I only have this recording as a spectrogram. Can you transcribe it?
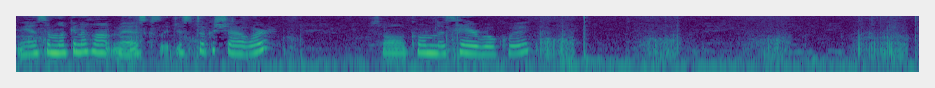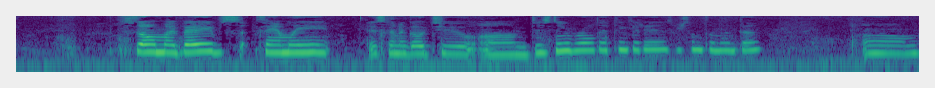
And yes, I'm looking a hot mess because I just took a shower. So I'll comb this hair real quick. So my babe's family is gonna go to um, Disney World, I think it is, or something like that. Um,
